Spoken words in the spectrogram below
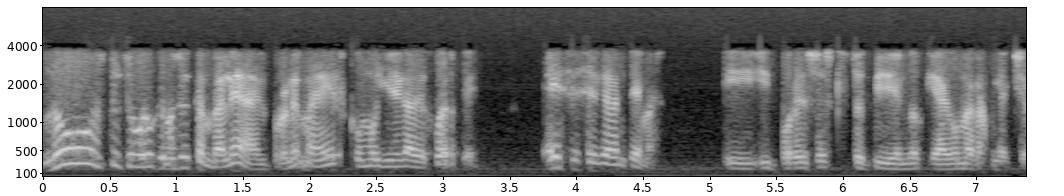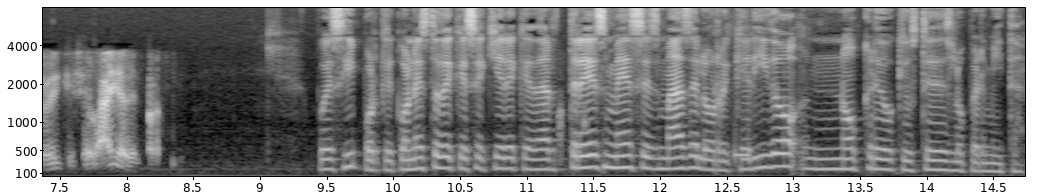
No, estoy seguro que no se tambalea. El problema es cómo llega de fuerte. Ese es el gran tema. Y, y por eso es que estoy pidiendo que haga una reflexión y que se vaya del partido. Pues sí, porque con esto de que se quiere quedar tres meses más de lo requerido, no creo que ustedes lo permitan.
